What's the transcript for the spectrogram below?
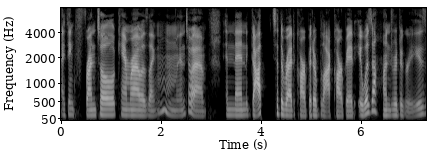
I think frontal camera was like, hmm, into it. And then got to the red carpet or black carpet. It was 100 degrees.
